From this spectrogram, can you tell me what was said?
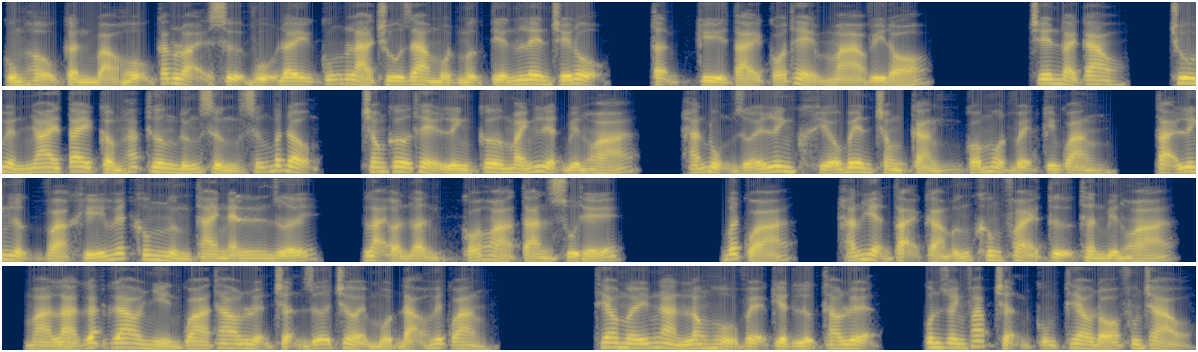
cùng hậu cần bảo hộ các loại sự vụ đây cũng là chu ra một mực tiến lên chế độ, tận kỳ tài có thể mà vì đó. Trên đài cao chu huyền nhai tay cầm hát thương đứng sừng sững bất động, trong cơ thể linh cơ mãnh liệt biến hóa, hắn bụng dưới linh khiếu bên trong cẳng có một vệ kim quang, tại linh lực và khí huyết không ngừng thai ngàn lên dưới, lại ẩn ẩn có hỏa tan xu thế. Bất quá, hắn hiện tại cảm ứng không phải tự thân biến hóa, mà là gắt gao nhìn qua thao luyện trận giữa trời một đạo huyết quang. Theo mấy ngàn long hổ vệ kiệt lực thao luyện, quân doanh pháp trận cũng theo đó phun trào,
